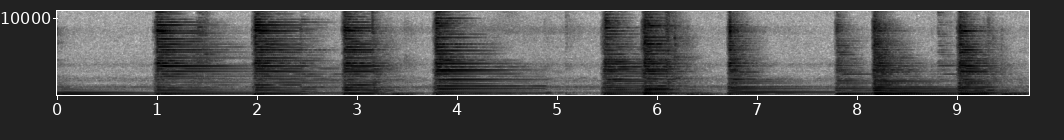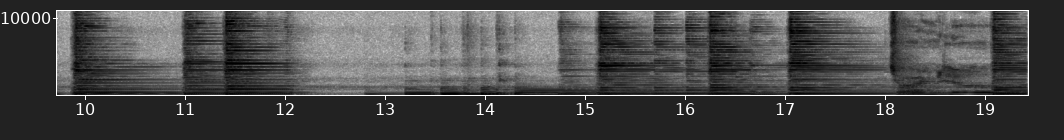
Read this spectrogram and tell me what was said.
Turn me loose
